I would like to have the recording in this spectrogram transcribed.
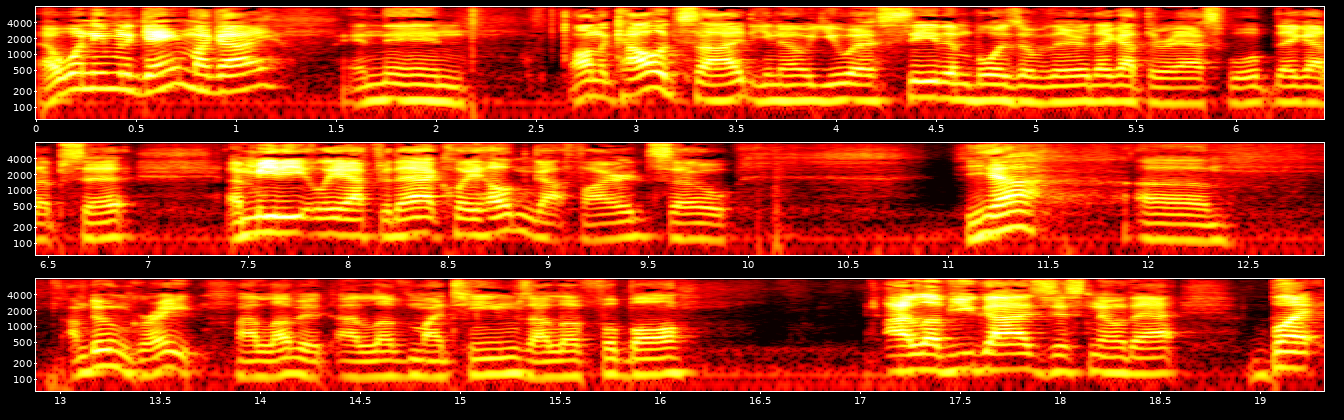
that wasn't even a game, my guy. And then on the college side, you know, USC, them boys over there, they got their ass whooped. They got upset. Immediately after that, Clay Helton got fired. So, yeah, um, I'm doing great. I love it. I love my teams. I love football. I love you guys, just know that. But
